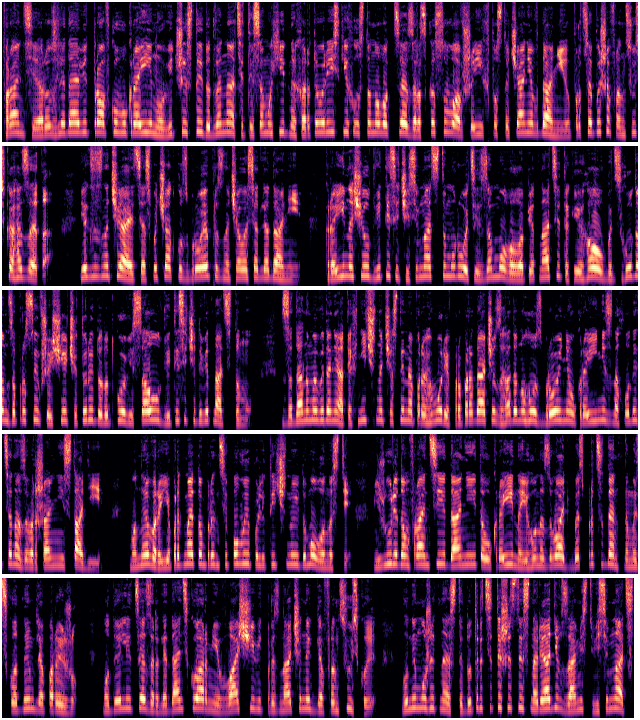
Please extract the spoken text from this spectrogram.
Франція розглядає відправку в Україну від 6 до 12 самохідних артилерійських установок Цезар, скасувавши їх постачання в Данію. Про це пише французька газета. Як зазначається, спочатку зброя призначалася для Данії. Країна ще у 2017 році замовила 15 таких гаубиць, згодом запросивши ще 4 додаткові САУ у 2019-му. За даними видання, технічна частина переговорів про передачу згаданого озброєння Україні знаходиться на завершальній стадії. Маневр є предметом принципової політичної домовленості між урядом Франції, Данії та України. Його називають безпрецедентним і складним для Парижу. Моделі Цезар для данської армії важчі від призначених для французької. Вони можуть нести до 36 снарядів замість 18.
